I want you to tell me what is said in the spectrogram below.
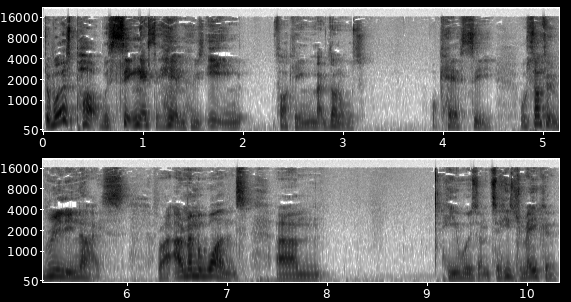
The worst part was sitting next to him who's eating fucking McDonald's or KFC or something really nice, right? I remember once um, he was um, so he's Jamaican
